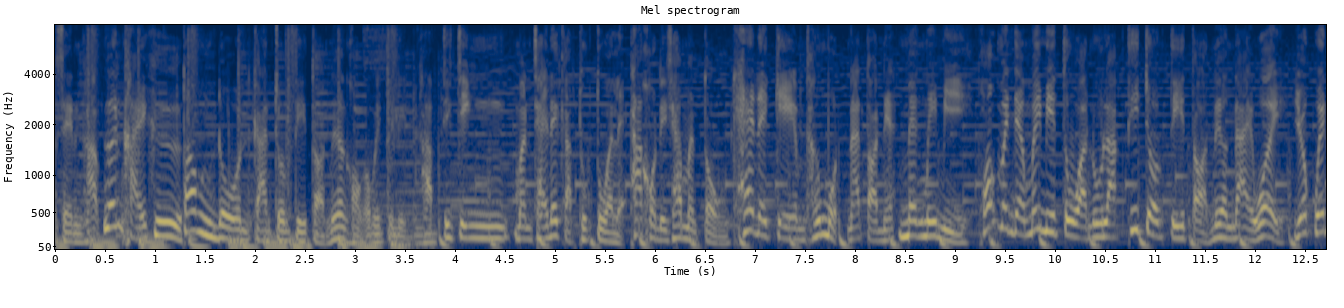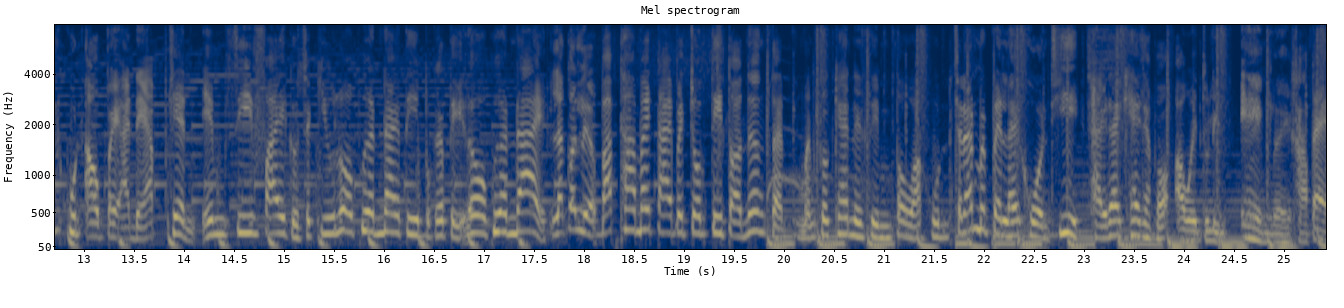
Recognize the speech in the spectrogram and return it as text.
10%ครับ เงื่อนไขคือต้องโดนการโจมตีต่อเนื่องของอเวตูลินครับ จริง ๆ มันใช้ได้กับทุกตัวแหละ ถ้าคอนดิชันมันตรง แค่ในเกมทั้งหมดนะตอนนี้แม่งไม่มี เพราะมันยังไม่มีตัวนุรักที่โจมตีต่อเนื่องได้เว้ย ยกเว้นคุณเอาไปอัดแอปเช่น MC ไฟกดสกิลโล่เพื่อนได้ตีปกติโล่เพื่อนได้ แล้วก็เหลือบัฟถ้าไม่ตายไปโจมตีต่อเนื่อง แต่มันก็แค่ในซิมเปล่าวะคุณ ฉะนั้นมันเป็นไลโคนที่ใช้ได้แค่เฉพาะเอาเวนตูลินเองเลยครับ แต่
